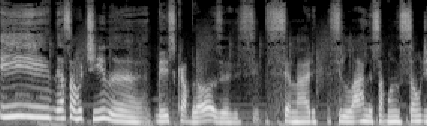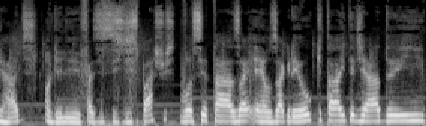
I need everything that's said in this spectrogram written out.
E nessa rotina meio escabrosa, esse cenário, esse lar nessa mansão de Hades, onde ele faz esses despachos, você tá, é o Zagreu que tá entediado e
